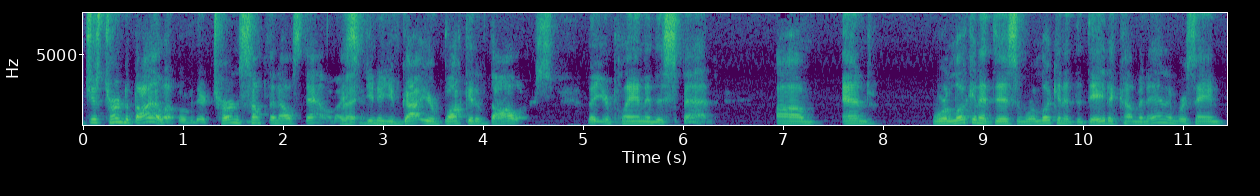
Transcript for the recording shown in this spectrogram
just turn the dial up over there, turn something else down. I right. said, you know, you've got your bucket of dollars that you're planning to spend. Um, and we're looking at this and we're looking at the data coming in and we're saying,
